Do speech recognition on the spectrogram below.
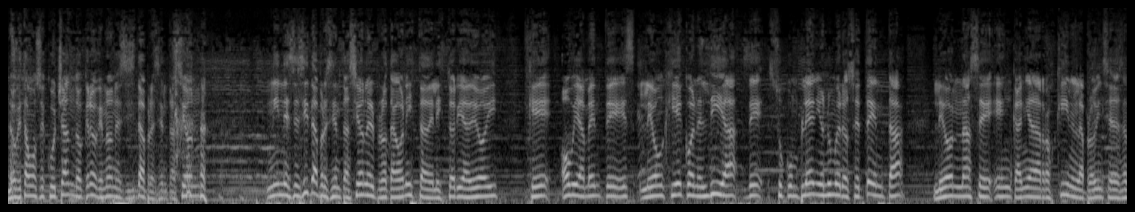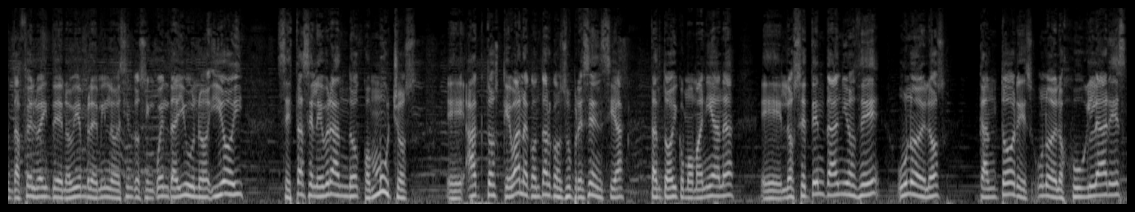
Lo que estamos escuchando creo que no necesita presentación, ni necesita presentación el protagonista de la historia de hoy, que obviamente es León Gieco en el día de su cumpleaños número 70. León nace en Cañada Rosquín, en la provincia de Santa Fe, el 20 de noviembre de 1951, y hoy se está celebrando con muchos eh, actos que van a contar con su presencia, tanto hoy como mañana, eh, los 70 años de uno de los cantores, uno de los juglares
